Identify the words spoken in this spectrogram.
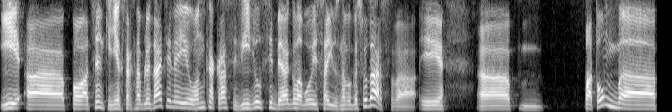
И э, по оценке некоторых наблюдателей, он как раз видел себя главой союзного государства. И э, потом э,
